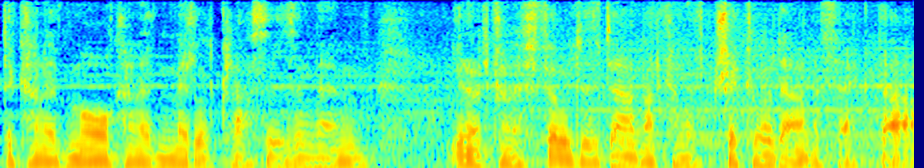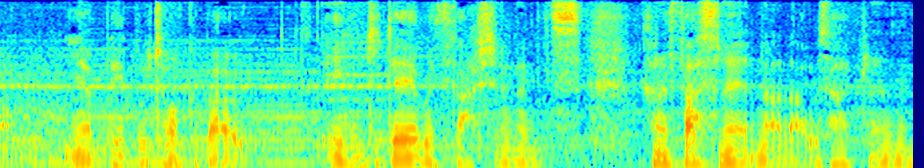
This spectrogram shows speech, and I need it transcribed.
the kind of more kind of middle classes, and then you know it kind of filters down that kind of trickle down effect that you know people talk about even today with fashion, and it's kind of fascinating that that was happening,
